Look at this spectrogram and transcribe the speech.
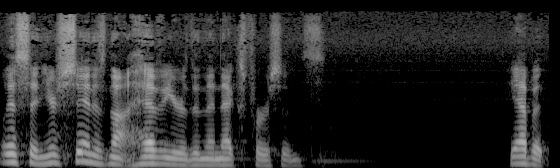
Listen, your sin is not heavier than the next person's. Yeah, but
